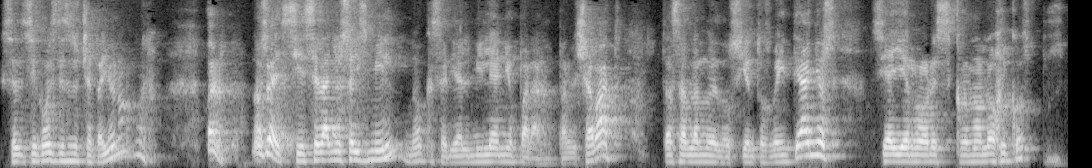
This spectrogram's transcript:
5781. Bueno, bueno, no sé si es el año 6000, ¿no? Que sería el milenio para, para el Shabbat estás hablando de 220 años, si hay errores cronológicos, pues,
